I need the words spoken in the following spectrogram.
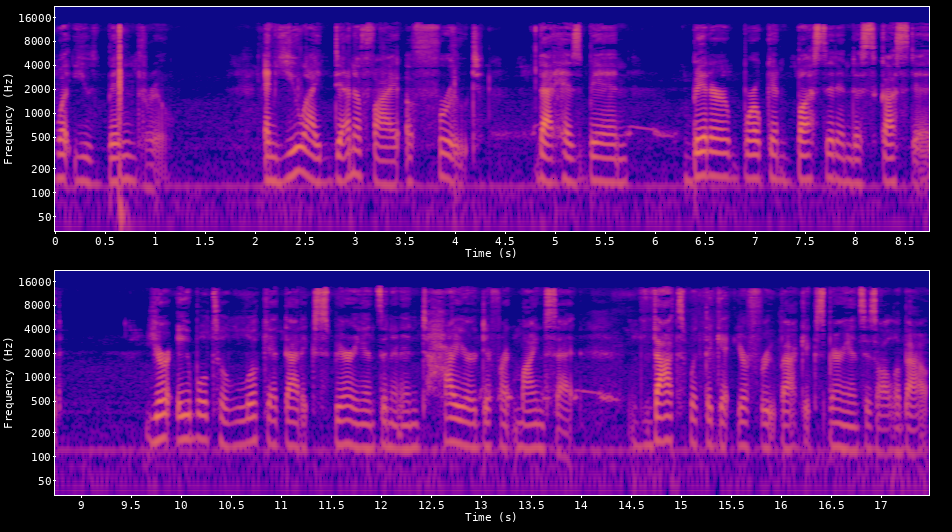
what you've been through and you identify a fruit that has been bitter, broken, busted, and disgusted, you're able to look at that experience in an entire different mindset. That's what the Get Your Fruit Back experience is all about.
